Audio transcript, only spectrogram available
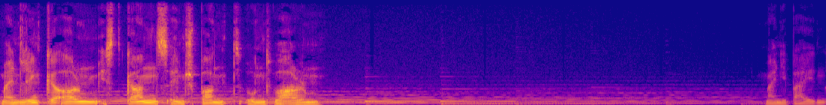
Mein linker Arm ist ganz entspannt und warm. Meine beiden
